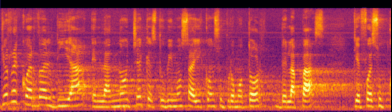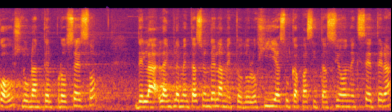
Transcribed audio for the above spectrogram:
Yo recuerdo el día, en la noche, que estuvimos ahí con su promotor de La Paz, que fue su coach durante el proceso de la, implementación de la metodología, su capacitación, etcétera.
